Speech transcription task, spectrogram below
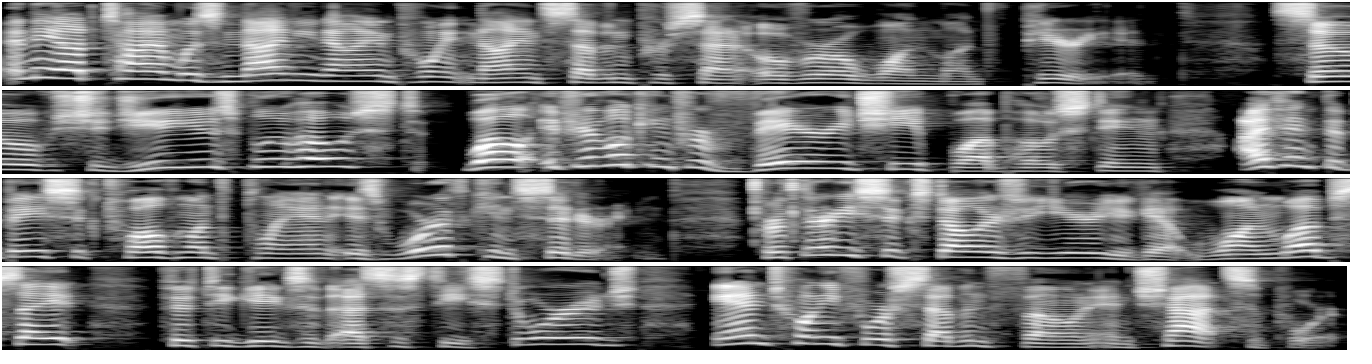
and the uptime was 99.97% over a one month period. So, should you use Bluehost? Well, if you're looking for very cheap web hosting, I think the basic 12 month plan is worth considering. For $36 a year, you get one website, 50 gigs of SSD storage, and 24 7 phone and chat support.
